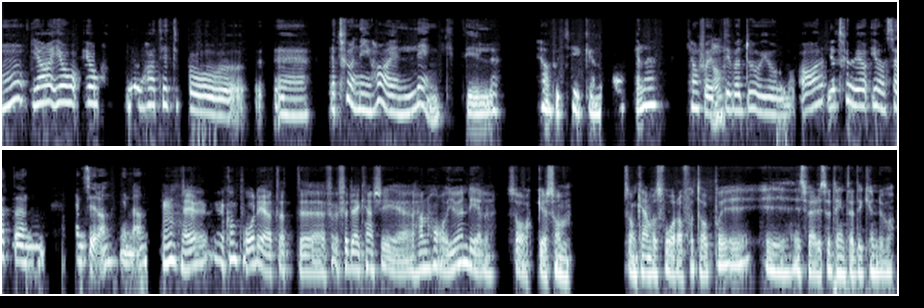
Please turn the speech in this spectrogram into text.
Mm, ja, jag, jag, jag har tittat på... Eh, jag tror ni har en länk till den här butiken. Eller? Kanske Ja. det var då jag... Ja, jag tror jag, jag har sett den hemsidan innan. Mm, jag, kom på det att, att eh, för, för det kanske är, han har ju en del saker som, som kan vara svåra att få tag på i, i, i Sverige, så jag tänkte att det kunde vara,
